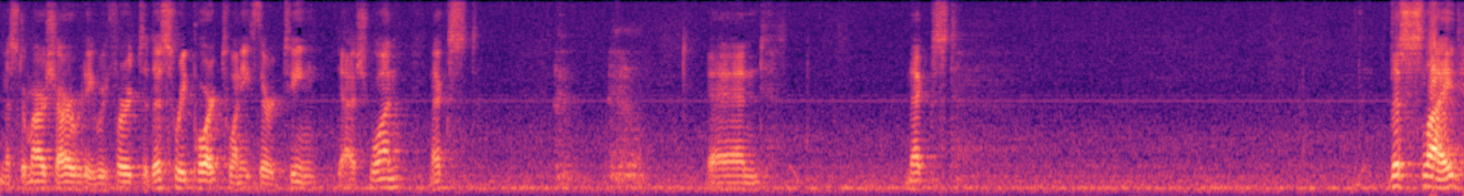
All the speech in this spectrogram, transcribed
Mr. Marsh already referred to this report, 2013-1. Next. And next. This slide,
